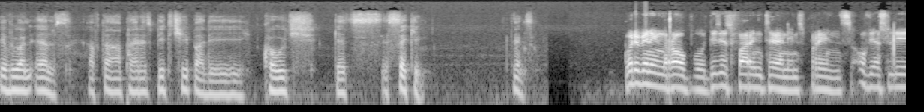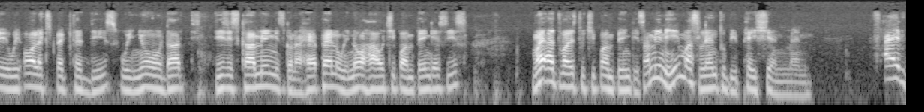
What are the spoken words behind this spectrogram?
everyone else, after Pirates beat Chippa, the coach gets a sacking. Thanks. Good evening, Rob. This is Farrington in Springs. Obviously, we all expected this. We knew that this is coming, it's going to happen. We know how Chipampenges is. My advice to Chipampenges, I mean, he must learn to be patient, man. Five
